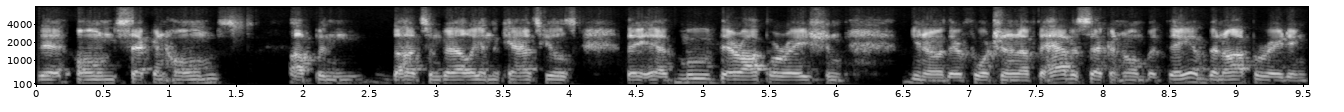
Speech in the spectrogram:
that own second homes up in the Hudson Valley and the Catskills. They have moved their operation. You know, they're fortunate enough to have a second home, but they have been operating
